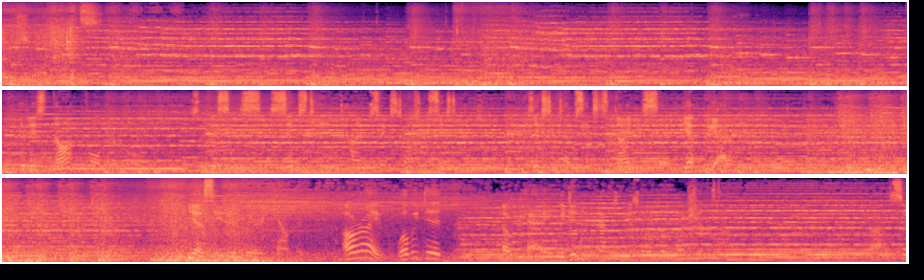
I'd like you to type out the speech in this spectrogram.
Eater shenanigans. It is not vulnerable. So this is 16 times 6 times 16 16 times 6 is 96. Yep, we got him. Yes, he did very counted. Alright, well we did okay. We didn't have to use one our potions. Uh, so,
